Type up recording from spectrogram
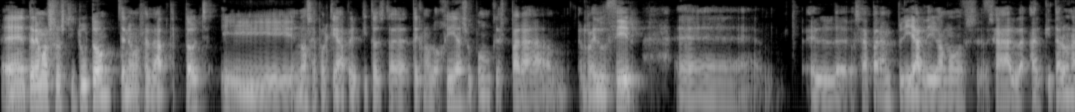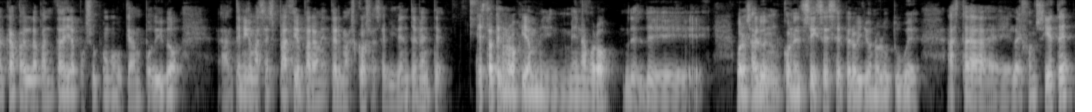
Eh, tenemos sustituto, tenemos el Aptic Touch y no sé por qué Apple quitó esta tecnología, supongo que es para reducir, eh, o sea, para ampliar, digamos, o sea, al, quitar una capa en la pantalla, pues supongo que han podido, han tenido más espacio para meter más cosas, evidentemente. Esta tecnología me, enamoró desde, bueno, salió con el 6S, pero yo no lo tuve hasta el iPhone 7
